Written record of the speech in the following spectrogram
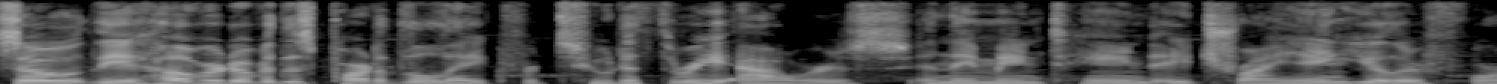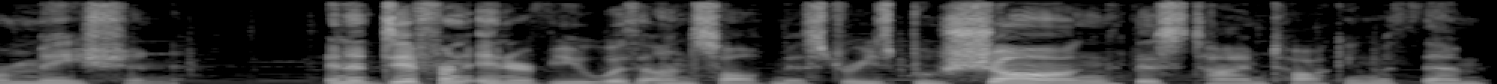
So they hovered over this part of the lake for two to three hours and they maintained a triangular formation. In a different interview with Unsolved Mysteries, Bushong, this time talking with them,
